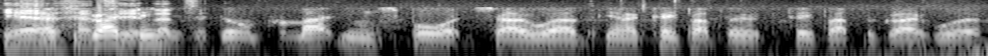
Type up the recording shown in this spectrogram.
Yeah. That's, That's, a great it. thing That's you're doing promoting sport. So uh, you know, keep up the keep up the great work.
